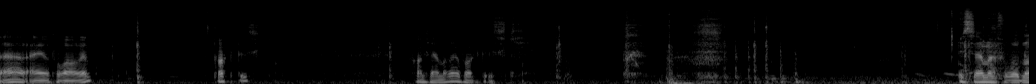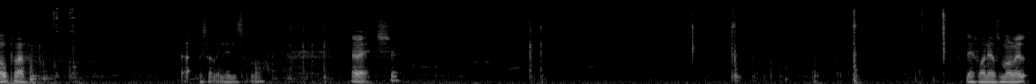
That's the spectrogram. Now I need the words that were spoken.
Der er jo Tor Arild. Faktisk. Han kjenner jeg jo faktisk. Vi ser om jeg får åpne opp her. Ja, Hvis han vil hilse på. Jeg vet ikke. Det får han gjøre som han vil.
